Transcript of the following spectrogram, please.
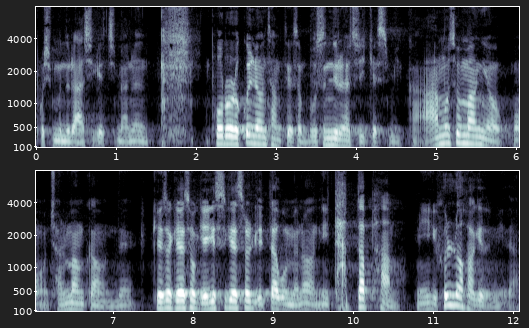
보신 분들은 아시겠지만은, 포로로 끌려온 상태에서 무슨 일을 할 수 있겠습니까? 아무 소망이 없고 절망 가운데 계속 계속 예기스게서를 읽다 보면은 이 답답함 이 흘러가게 됩니다.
